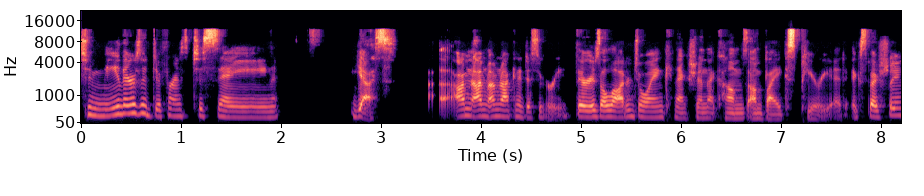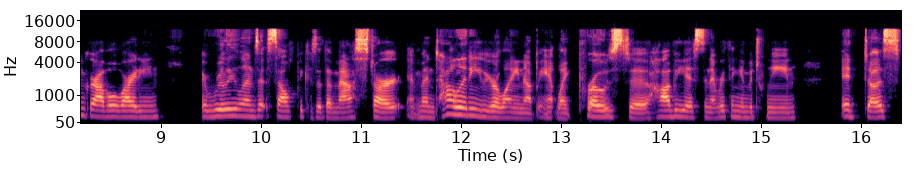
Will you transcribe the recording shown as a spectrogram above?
to me, there's a difference to saying, yes, I'm, I'm, I'm not going to disagree. There is a lot of joy and connection that comes on bikes, period, especially in gravel riding. It really lends itself because of the mass start mentality. You're lining up like pros to hobbyists and everything in between. It does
